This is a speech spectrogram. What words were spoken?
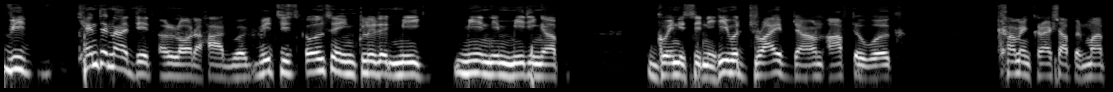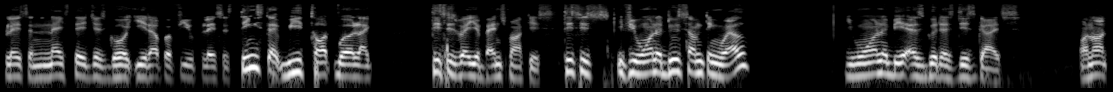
We Kent and I did a lot of hard work, which is also included me me and him meeting up, going to Sydney. He would drive down after work, come and crash up at my place, and the next day just go eat up a few places. Things that we thought were like, this is where your benchmark is. This is if you want to do something well, you want to be as good as these guys, or not.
